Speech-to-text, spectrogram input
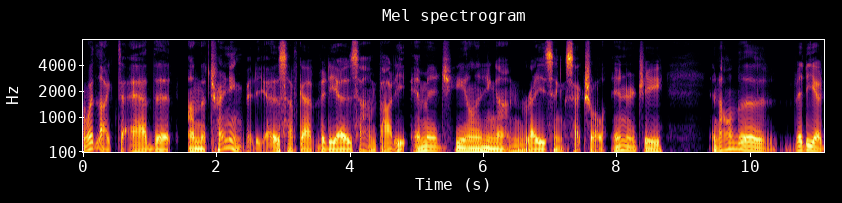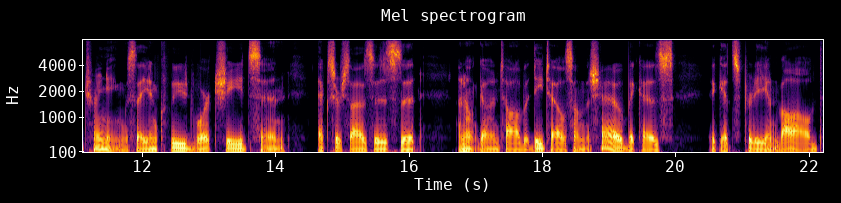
I would like to add that on the training videos, I've got videos on body image healing, on raising sexual energy, And all the video trainings, they include worksheets and exercises that I don't go into all the details on the show because it gets pretty involved.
